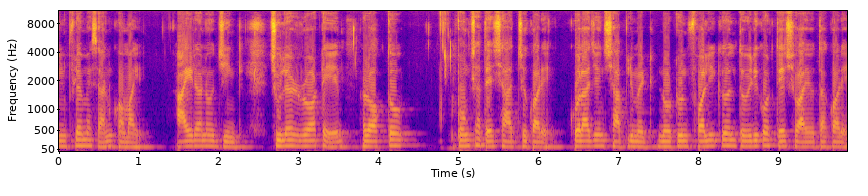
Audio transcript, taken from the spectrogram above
ইনফ্লেমেশন কমায়। আয়রন ও জিঙ্ক, চুলের রটে রক্ত পৌঁছাতে সাহায্য করে। কোলাজেন সাপ্লিমেন্ট, নতুন ফলিকল তৈরি করতে সহায়তা করে।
